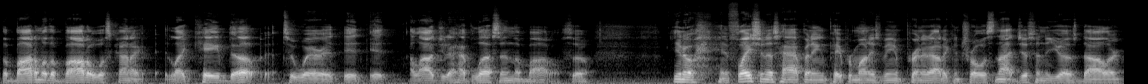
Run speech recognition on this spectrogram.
the bottom of the bottle was kind of like caved up to where it, it, it allowed you to have less in the bottle. So, you know, inflation is happening. Paper money is being printed out of control. It's not just in the U.S. dollar.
